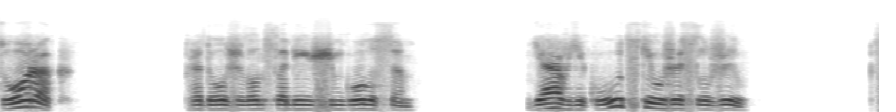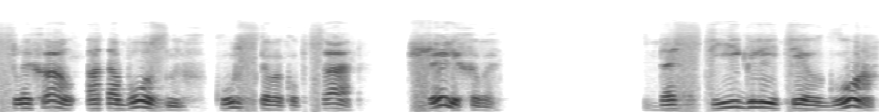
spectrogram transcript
сорок, продолжил он слабеющим голосом. Я в Якутске уже служил. Слыхал от обозных курского купца Шелихова. Достигли тех гор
